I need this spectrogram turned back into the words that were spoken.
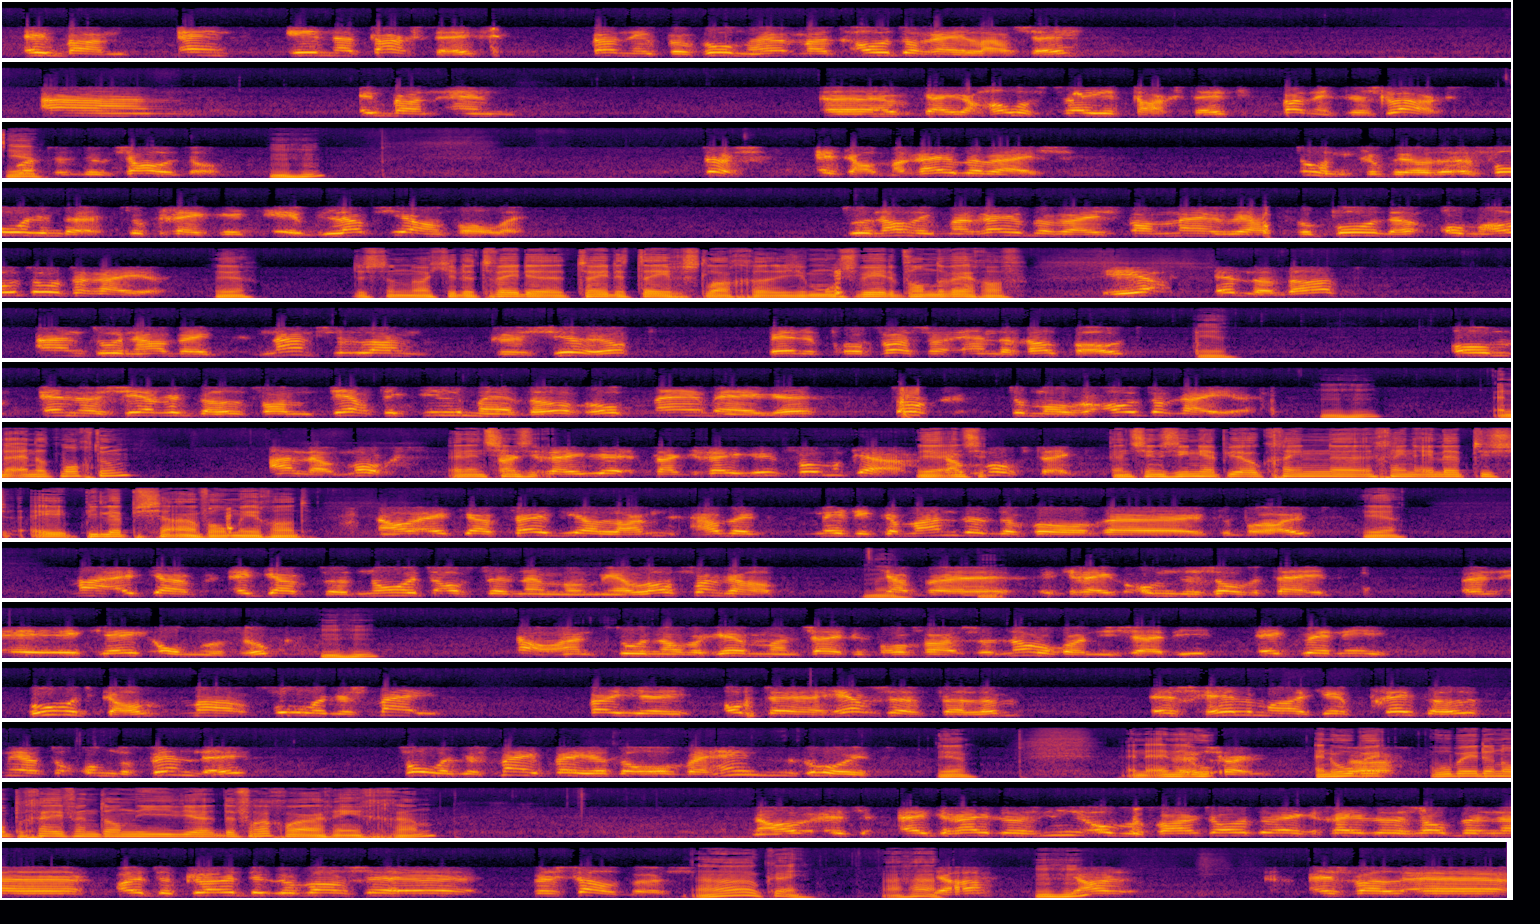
Ik ben eind 81 ben ik begonnen met autorijlessen. En ik ben in, kijken, half 82 ben ik geslaagd. Ja. Met de Dukes auto. Mhm. Dus ik had mijn rijbewijs. Toen gebeurde het volgende. Toen kreeg ik epilepsieaanvallen. Toen had ik mijn rijbewijs, maar mij werd verboden om auto te rijden. Dus dan had je de tweede, tweede tegenslag. eh, je moest weer van de weg af. Ja, inderdaad. En toen heb ik net zo lang gezeurd bij de professor en de Radboud Ja. om in een cirkel van 30 kilometer rond Nijmegen toch te mogen autorijden. Mhm. en, en dat mocht toen? En dat mocht. En, en, Dat sinds, kreeg, ik- dat kreeg ik voor elkaar. Ja, en dat mocht ik. en sindsdien heb je ook geen, eh, geen epileptisch, epileptische aanval meer gehad? Nou, ik heb vijf jaar lang heb ik medicamenten ervoor eh, gebruikt. Ja. Maar ik heb, ik heb er nooit of er nimmer meer last van gehad. Nee. Ik, heb, eh, ik kreeg om de zoveel tijd een EEG-onderzoek. Mhm. Nou, en toen op een gegeven moment zei die professor nog, en die zei die, ik weet niet hoe het kan, maar volgens mij ben je op de hersenfilm is helemaal geen prikkel meer te ondervinden. Volgens mij ben je er overheen gegroeid. Ja. En, en hoe, eh, En hoe, ben, hoe ben je dan op een gegeven moment dan die, eh, de vrachtwagen ingegaan? Nou, ik, ik rijd dus niet op een vrachtauto, ik rijd dus op een eh, uit de kluiten gewassen eh, bestelbus. Ah, oké. Aha. Ja, Mhm. ja, is wel, eh,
